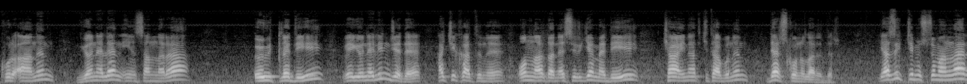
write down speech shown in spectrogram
Kur'an'ın yönelen insanlara öğütlediği ve yönelince de hakikatını onlardan esirgemediği kainat kitabının ders konularıdır. Yazık ki Müslümanlar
